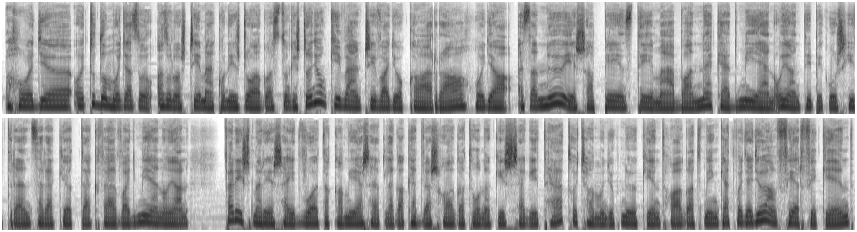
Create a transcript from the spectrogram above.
hogy, hogy tudom, hogy azon, azonos témákon is dolgoztunk, és nagyon kíváncsi vagyok arra, hogy a, ez a nő és a pénz témában neked milyen olyan tipikus hitrendszerek jöttek fel, vagy milyen olyan felismeréseid voltak, ami esetleg a kedves hallgatónak is segíthet, hogyha mondjuk nőként hallgat minket, vagy egy olyan férfiként,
